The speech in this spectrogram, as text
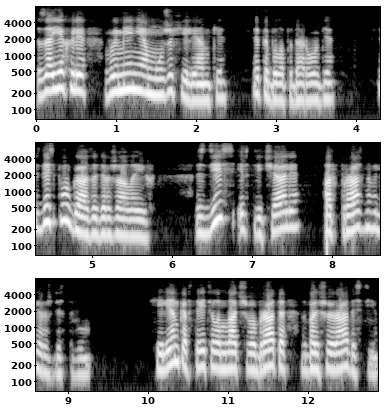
Заехали в имение мужа Хеленки. Это было по дороге. Здесь пурга задержала их. Здесь и встречали, отпраздновали Рождество. Хеленка встретила младшего брата с большой радостью.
